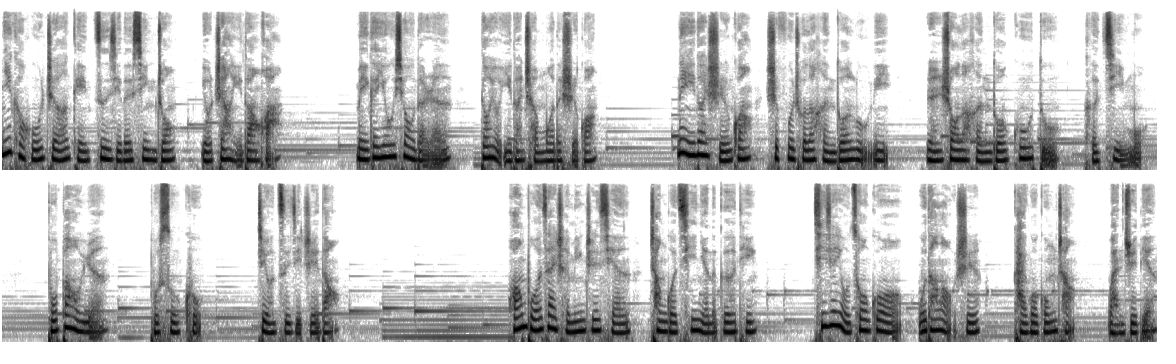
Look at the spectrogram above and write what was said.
尼可胡哲给自己的信中有这样一段话：每个优秀的人都有一段沉默的时光，那一段时光是付出了很多努力，忍受了很多孤独和寂寞，不抱怨，不诉苦，只有自己知道。黄渤在成名之前唱过七年的歌厅，期间有做过舞蹈老师，开过工厂、玩具店。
